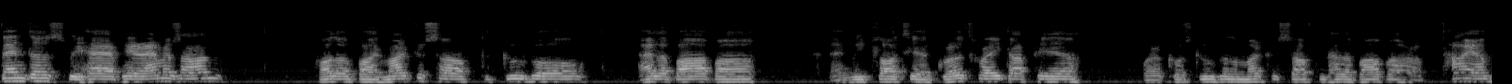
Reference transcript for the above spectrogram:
vendors. We have here Amazon, followed by Microsoft, Google, Alibaba, and we plot here growth rate up here, where of course Google and Microsoft and Alibaba are up higher.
